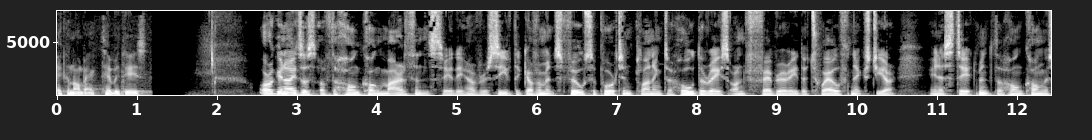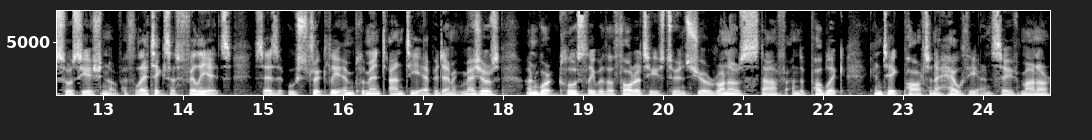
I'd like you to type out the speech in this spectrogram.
economic activities. Organisers of the Hong Kong Marathon say they have received the government's full support in planning to hold the race on February the 12th next year. In a statement, the Hong Kong Association of Athletics Affiliates says it will strictly implement anti epidemic measures and work closely with authorities to ensure runners, staff, and the public can take part in a healthy and safe manner.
